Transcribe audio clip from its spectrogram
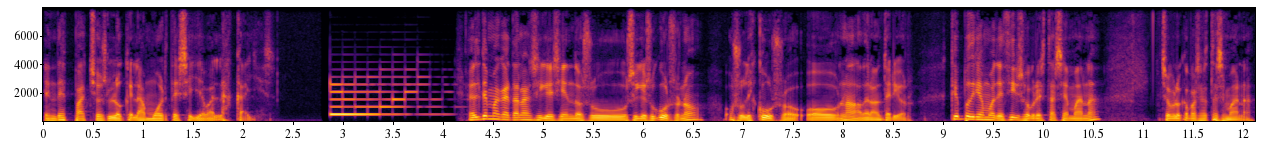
en despachos lo que la muerte se lleva en las calles. El tema catalán sigue siendo su sigue su curso, ¿no? O su discurso o nada de lo anterior. ¿Qué podríamos decir sobre esta semana? sobre lo que ha pasado esta semana.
